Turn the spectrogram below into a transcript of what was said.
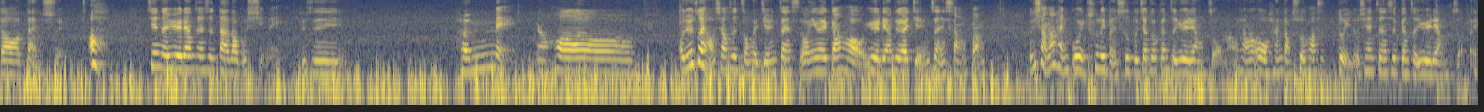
到淡水。哦，今天的月亮真的是大到不行哎，就是很美。然后我觉得最好笑是走回捷运站时候，因为刚好月亮就在捷运站上方。我就想到韩国语出了一本书，不叫做《跟着月亮走》嘛？我想说，哦，韩导说的话是对的。我现在真的是跟着月亮走，诶。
